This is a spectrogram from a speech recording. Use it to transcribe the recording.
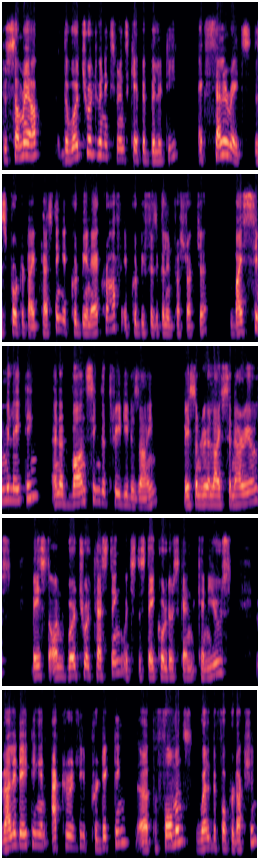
to sum it up, the virtual twin experience capability accelerates this prototype testing. It could be an aircraft, it could be physical infrastructure by simulating and advancing the 3D design based on real life scenarios. based on virtual testing, which the stakeholders can, can use, validating and accurately predicting uh, performance well before production.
